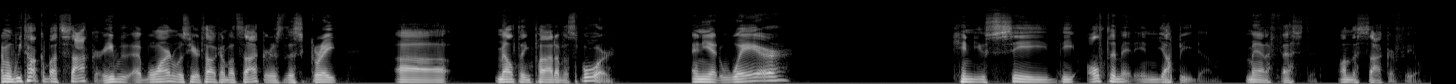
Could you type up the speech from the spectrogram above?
I mean, we talk about soccer. He uh, Warren was here talking about soccer as this great uh, melting pot of a sport, and yet where can you see the ultimate in yuppiedom manifested on the soccer fields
